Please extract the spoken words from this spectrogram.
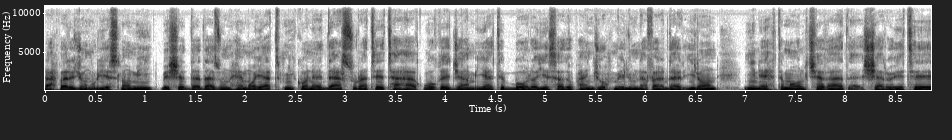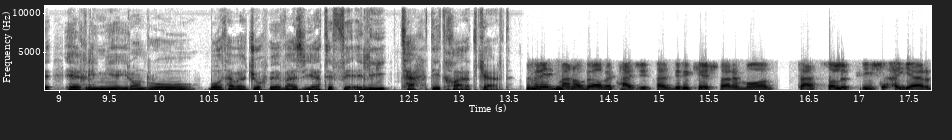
رهبر جمهوری اسلامی به شدت از اون حمایت می‌کنه. در صورت تحقق جمعیت بالای 150 میلیون نفر در ایران این احتمال چقدر شرایط اقلیمی ایران رو با توجه به وضعیت فعلی تهدید خواهد کرد؟ ببینید منابع آب تجدیدپذیر کشور ما 100 سال پیش اگر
